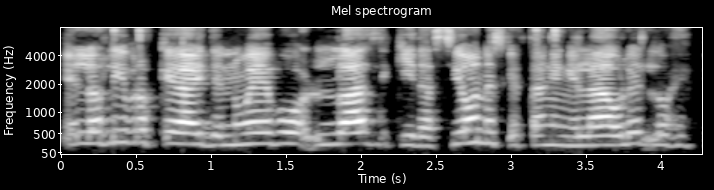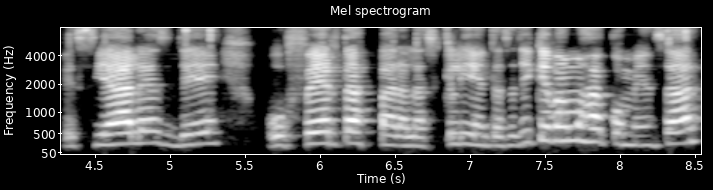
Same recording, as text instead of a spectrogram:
en los libros que hay de nuevo, las liquidaciones que están en el outlet, los especiales de ofertas para las clientes. Así que vamos a comenzar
